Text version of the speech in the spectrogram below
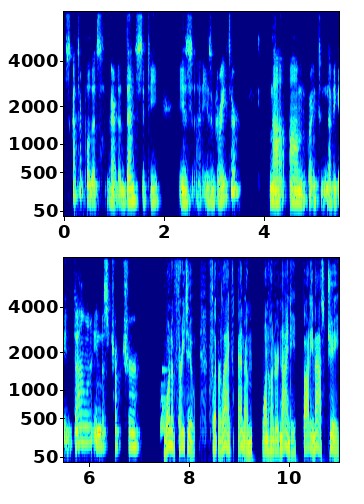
scatter plot. That's where the density is, uh, is greater. Now I'm going to navigate down in the structure. 1 of 32, flipper length, mm, 190, body mass, g,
